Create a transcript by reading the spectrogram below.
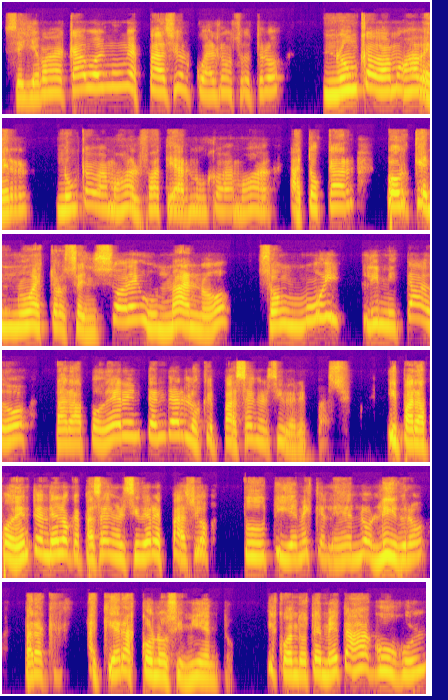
se llevan a cabo en un espacio el cual nosotros nunca vamos a ver, nunca vamos a olfatear, nunca vamos a, a tocar, porque nuestros sensores humanos son muy limitados para poder entender lo que pasa en el ciberespacio. Y para poder entender lo que pasa en el ciberespacio, tú tienes que leer los libros para que adquieras conocimiento. Y cuando te metas a Google,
